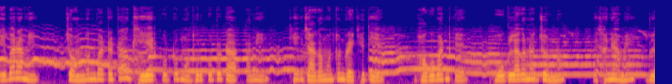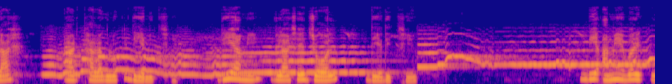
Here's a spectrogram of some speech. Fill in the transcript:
এবার আমি চন্দন বাটাটা, ঘিয়ের কোটো, মধুর কোটোটা আমি ঠিক জায়গা মতন রেখে দিয়ে ভগবানকে ভোগ লাগানোর জন্য এখানে আমি গ্লাস আর থালাগুলোকে দিয়ে নিচ্ছি। দিয়ে আমি গ্লাসে জল দিয়ে দিচ্ছি। দিয়ে আমি এবার একটু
